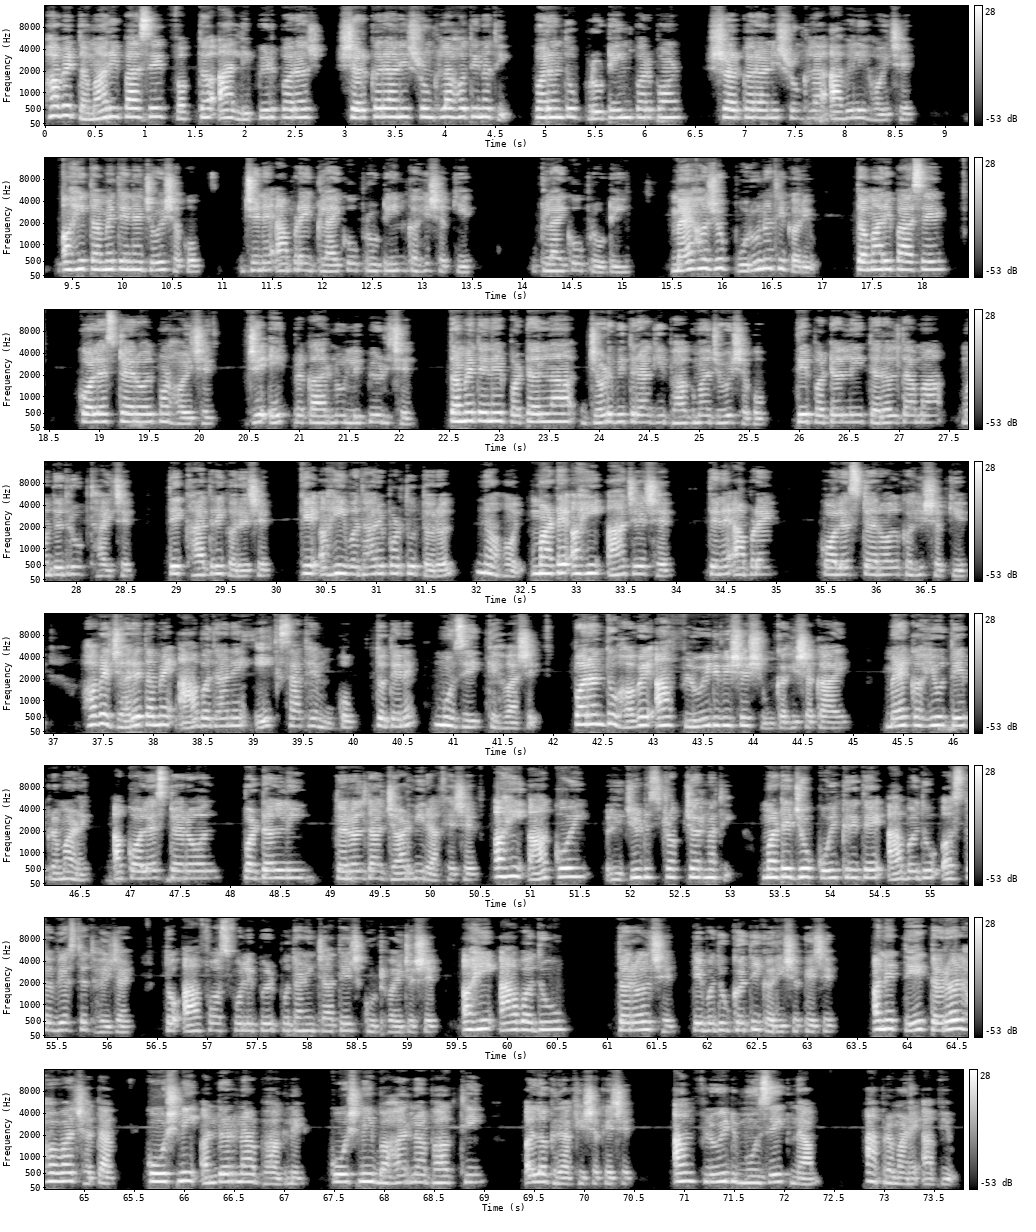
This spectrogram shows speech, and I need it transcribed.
હવે તમારી પાસે ફક્ત આ લિપિડ પર જ શર્કરાની શૃંખલા હોતી નથી, પરંતુ પ્રોટીન પર પણ શર્કરાની શૃંખલા આવેલી હોય છે. અહીં તમે તેને જોઈ શકો, જેને આપણે ગ્લાયકોપ્રોટીન કહી શકીએ. ગ્લાયકોપ્રોટીન. મેં હજુ પૂરું નથી કર્યું. તમારી પાસે કોલેસ્ટેરોલ પણ હોય છે, જે એક પ્રકારનું લિપિડ છે. તમે તેને પટલના જળ વિતરાગી ભાગમાં જોઈ શકો. તે પટલની તરલતામાં મદદરૂપ થાય છે. તે ખાતરી કરે છે કે અહીં વધારે પડતું તરલ ન હોય. માટે અહીં આ જે છે, તેને આપણે કોલેસ્ટેરોલ કહી શકીએ. હવે જ્યારે તમે આ બધાને એક સાથે મૂકો, તો તેને મોઝેક કહેવાશે. પરંતુ હવે આ ફ્લુઇડ વિશે શું કહી શકાય? મેં કહ્યું તે પ્રમાણે આ કોલેસ્ટેરોલ પટલની તરલતા જાળવી રાખે છે. અહીં આ કોઈ રિજિડ સ્ટ્રક્ચર નથી. માટે જો કોઈક રીતે આ બધું અસ્તવ્યસ્ત થઈ જાય, તો આ ફોસ્ફોલિપિડ પોતાની જાતે જ ગોઠવાઈ જશે. અહીં આ બધું તરલ છે, તે બધું ગતિ કરી શકે છે. અને તે તરલ હોવા છતાં, કોષની અંદરના ભાગને, કોષની બહારના ભાગથી અલગ રાખી શકે છે. આમ ફ્લુઇડ મોઝેક નામ આ પ્રમાણે આવ્યું.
